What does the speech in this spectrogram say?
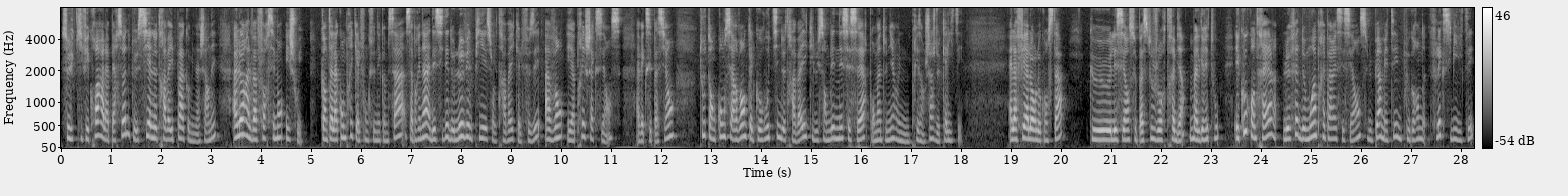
ce qui fait croire à la personne que si elle ne travaille pas comme une acharnée, alors elle va forcément échouer. Quand elle a compris qu'elle fonctionnait comme ça, Sabrina a décidé de lever le pied sur le travail qu'elle faisait avant et après chaque séance avec ses patients, tout en conservant quelques routines de travail qui lui semblaient nécessaires pour maintenir une prise en charge de qualité. Elle a fait alors le constat que les séances se passent toujours très bien, malgré tout, et qu'au contraire, le fait de moins préparer ses séances lui permettait une plus grande flexibilité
